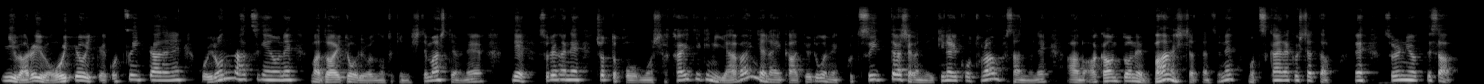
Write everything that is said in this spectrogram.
いい悪いは置いておいて、こうツイッターでね、こういろんな発言をね、まあ、大統領の時にしてましたよね。で、それがね、ちょっとこう、もう社会的にやばいんじゃないかっていうところでね、こうツイッター社がね、いきなりこうトランプさんのね、あのアカウントをね、バンしちゃったんですよね。もう使えなくしちゃったの。ね、それによってさ、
